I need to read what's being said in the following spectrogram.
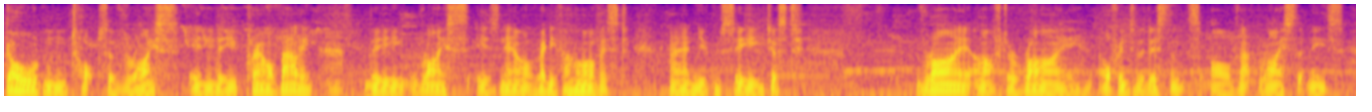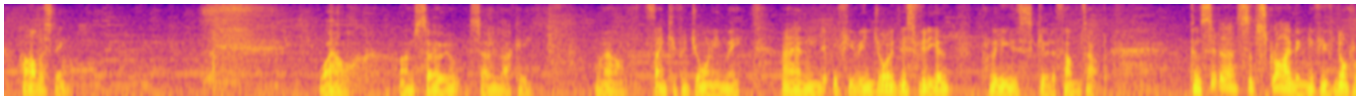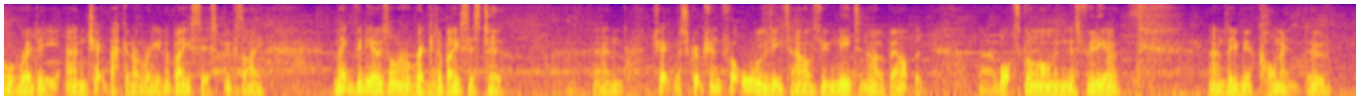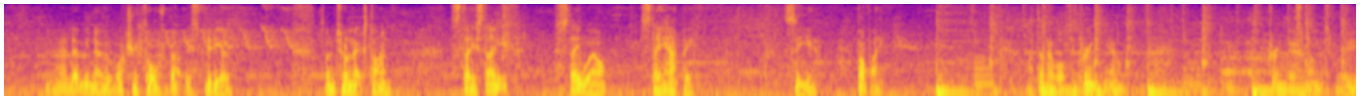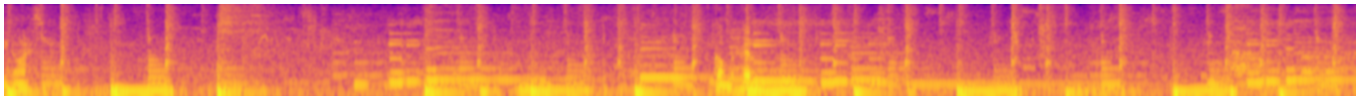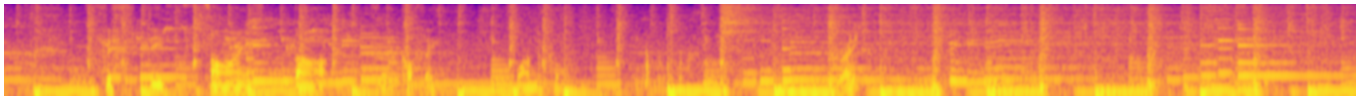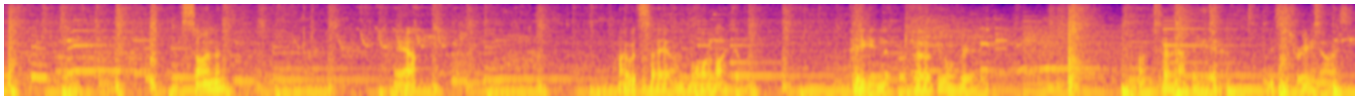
golden tops of rice in the Phrao Valley. The rice is now ready for harvest and you can see just rye after rye off into the distance of that rice that needs harvesting. Wow, I'm so, so lucky. Wow, thank you for joining me. And if you've enjoyed this video, please give it a thumbs up. Consider subscribing if you've not already and check back on a regular basis because I make videos on a regular basis too. And check the description for all the details you need to know about the, uh, what's gone on in this video. And leave me a comment too. Uh, let me know what you thought about this video. So until next time, stay safe, stay well, stay happy. See you. Bye bye. I don't know what to drink now. Drink this one, it's really nice. Mm. Gone to heaven. Fifty-five baht for a coffee. Wonderful. Great. Simon. Yeah. I would say I'm more like a pig in the proverbial, really. I'm so happy here. This is really nice.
